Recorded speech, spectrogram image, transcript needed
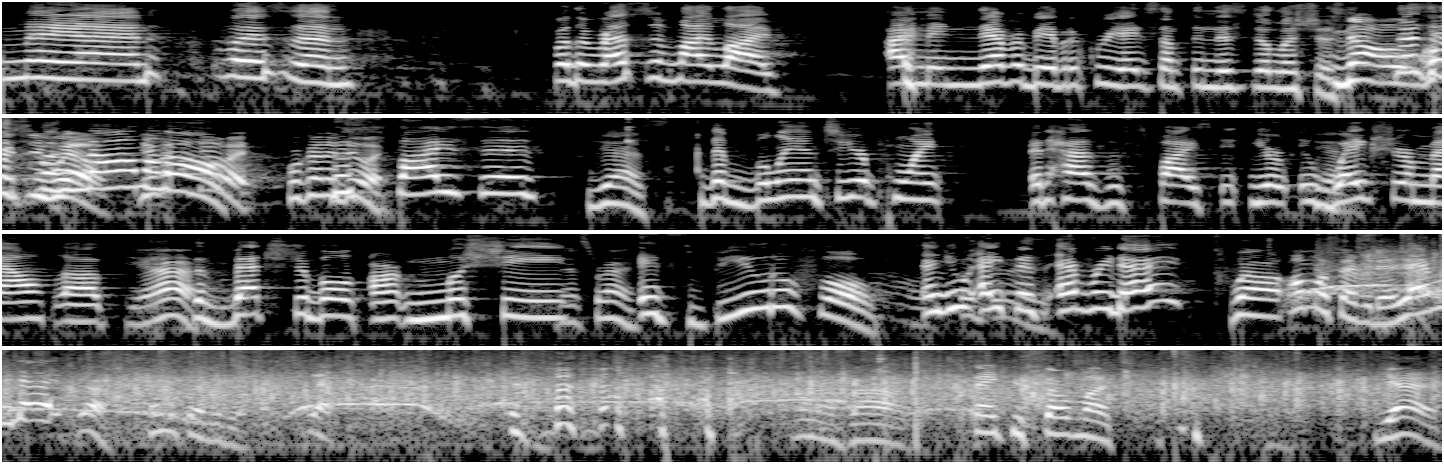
Man, listen. For the rest of my life, I may never be able to create something this delicious. No, of this course is you will. You're phenomenal. gonna do it. We're gonna the do it. The spices, Yes. the blend, to your point, It has the spice. It, your, it Yes. wakes your mouth up. Yeah. The vegetables aren't mushy. That's right. It's beautiful. Oh, and you so ate this every day? Well, almost every day. Yeah. Every day? Yeah, almost every day. Yeah. oh my God. Thank you so much. yes.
